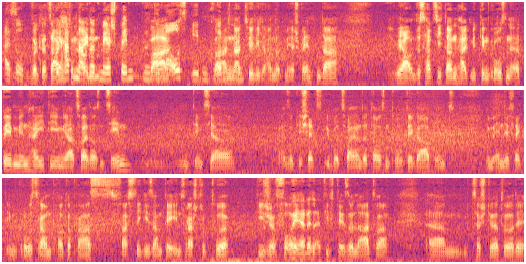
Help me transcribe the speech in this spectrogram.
Also sagen, wir hatten auch nicht mehr Spenden, war, die wir ausgeben konnten. waren natürlich auch nicht mehr Spenden da ja, und das hat sich dann halt mit dem großen Erdbeben in Haiti im Jahr 2010, in dem es ja also geschätzt über 200.000 Tote gab und im Endeffekt im Großraum Port-au-Prince fast die gesamte Infrastruktur, die schon vorher relativ desolat war, ähm, zerstört wurde,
